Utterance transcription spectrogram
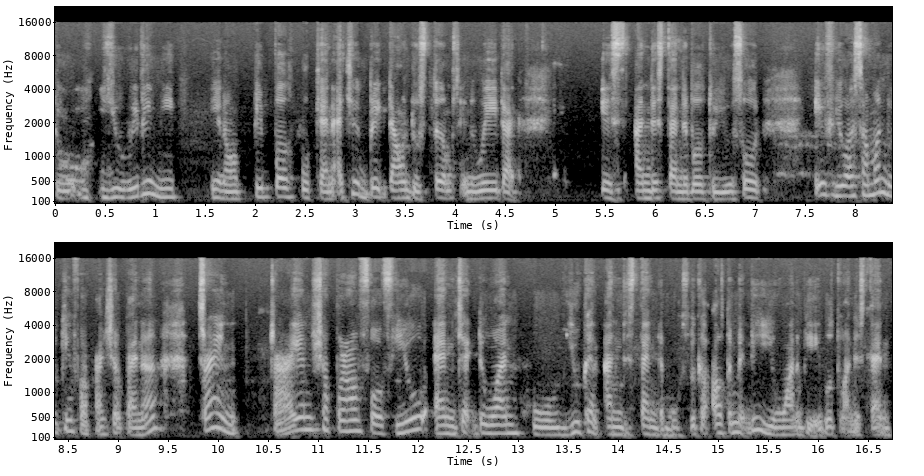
to, you really need you know people who can actually break down those terms in a way that is understandable to you. So if you are someone looking for a financial planner, try and try and shop around for a few and get the one who you can understand the most because ultimately you want to be able to understand,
